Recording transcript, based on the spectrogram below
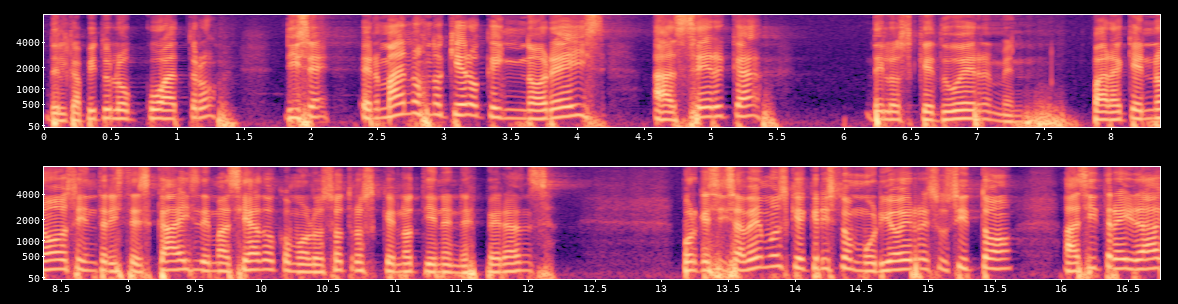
del capítulo 4, dice, hermanos, no quiero que ignoréis acerca de los que duermen, para que no os entristezcáis demasiado como los otros que no tienen esperanza. Porque si sabemos que Cristo murió y resucitó, así traerá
